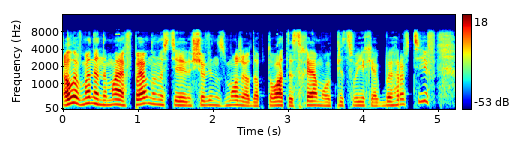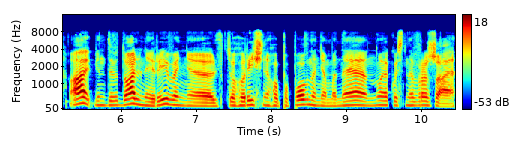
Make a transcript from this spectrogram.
Але в мене немає впевненості, що він зможе адаптувати схему під своїх якби гравців, а індивідуальний рівень е, цьогорічного поповнення мене ну, якось не вражає.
